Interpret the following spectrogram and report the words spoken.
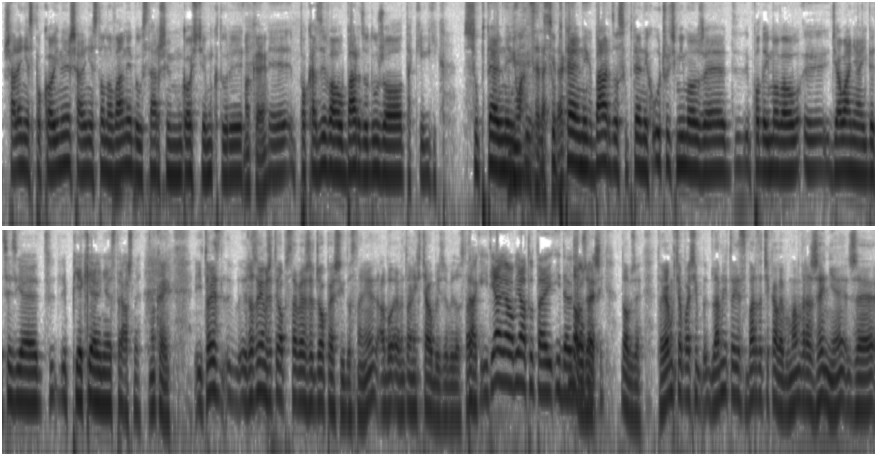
szalenie spokojny, szalenie stonowany, był starszym gościem, który Okej. y, pokazywał bardzo dużo takiej subtelnych, takie, subtelnych tak? bardzo subtelnych uczuć, mimo że podejmował y, działania i decyzje piekielnie straszne. Okej. Okay. I to jest, rozumiem, że ty obstawiasz, że Joe Pesci dostanie, albo ewentualnie chciałbyś, żeby dostał. Tak, i ja, ja, ja tutaj idę dobrze, Joe Pesci. Dobrze, to ja bym chciał właśnie, dla mnie to jest bardzo ciekawe, bo mam wrażenie, że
